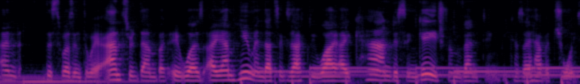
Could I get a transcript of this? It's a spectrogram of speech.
And this wasn't the way I answered them, but it was, I am human. That's exactly why I can disengage from venting because I have a choice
